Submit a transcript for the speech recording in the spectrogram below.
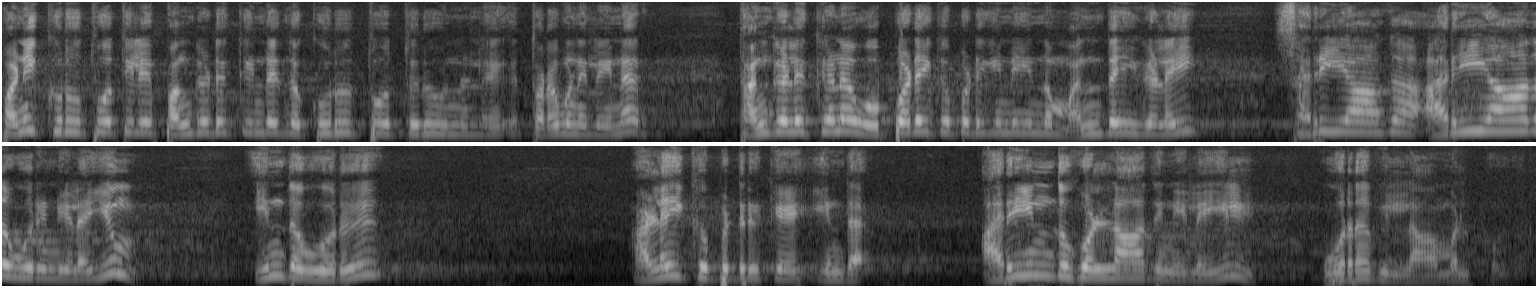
பணிக்குருத்துவத்திலே பங்கெடுக்கின்ற இந்த குருத்துவ திருநிலை துறவு நிலையினர் தங்களுக்கென ஒப்படைக்கப்படுகின்ற இந்த மந்தைகளை சரியாக அறியாத ஒரு நிலையும் இந்த ஒரு அழைக்கப்பட்டிருக்க இந்த அறிந்து கொள்ளாத நிலையில் உறவில்லாமல் போகிறது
